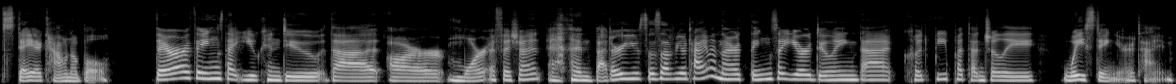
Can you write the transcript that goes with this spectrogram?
stay accountable. There are things that you can do that are more efficient and better uses of your time. And there are things that you're doing that could be potentially wasting your time.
